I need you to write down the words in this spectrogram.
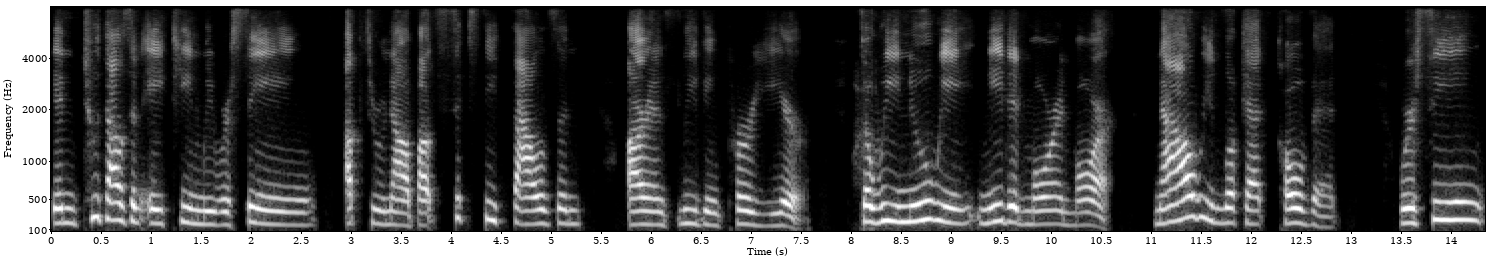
in 2018, we were seeing up through now about 60,000 RNs leaving per year. So we knew we needed more and more. Now we look at COVID, we're seeing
